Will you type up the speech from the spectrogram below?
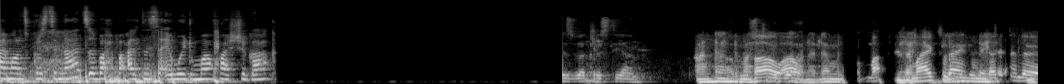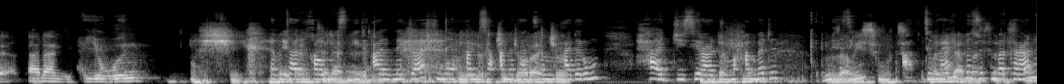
ሃይማኖት ክርስትና ፅባሕ በዓል ትንሳኤ ወይ ድማ ፋሽጋ ህዝበ ክርስቲያን አንዳንድ ማስቸ ሆነ ለምን ማይክ ላይ ነው። ቀጥል ቀዳሚ እውን እሺ ኣብ ታሪካዊ መስጊድ ኣል ነጃሽ ን50 ዓመታት ዘመሓደሩ ሓጂ ሲራጅ መሓመድ ቅድሚ ሕዚ ኣብ ትግራይ ብዙሕ መከራን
